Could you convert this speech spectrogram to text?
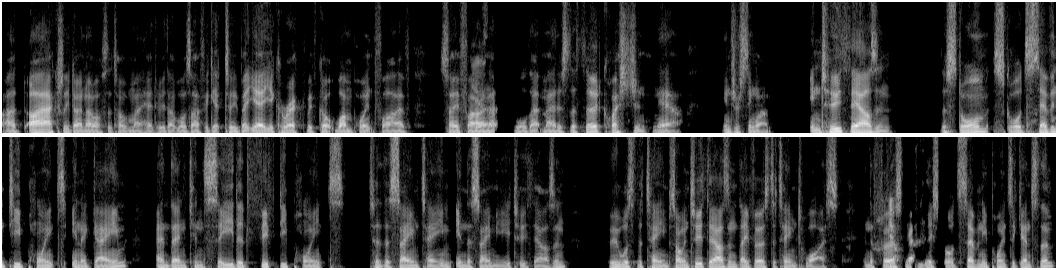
I I actually don't know off the top of my head who that was. I forget too, but yeah, you're correct. We've got 1.5 so far, yeah. and that's all that matters. The third question now, interesting one. In 2000, the Storm scored 70 points in a game and then conceded 50 points to the same team in the same year, 2000. Who was the team? So in 2000, they versed a team twice. In the first game, they scored 70 points against them.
